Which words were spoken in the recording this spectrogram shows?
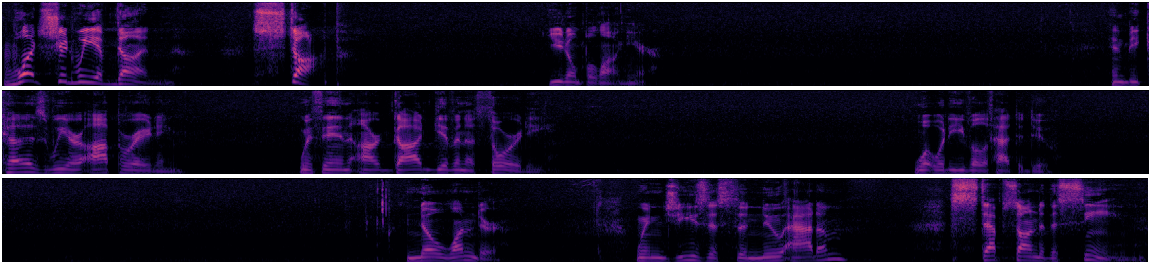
what should we have done? Stop. You don't belong here. And because we are operating within our God given authority, what would evil have had to do? No wonder when Jesus, the new Adam, steps onto the scene,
